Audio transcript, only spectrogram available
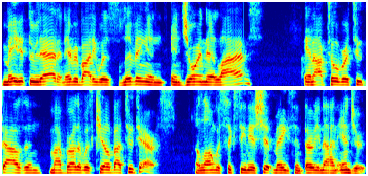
made it through that, and everybody was living and enjoying their lives. In October 2000, my brother was killed by two terrorists, along with 16 of his shipmates and 39 injured.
